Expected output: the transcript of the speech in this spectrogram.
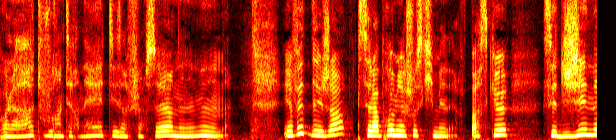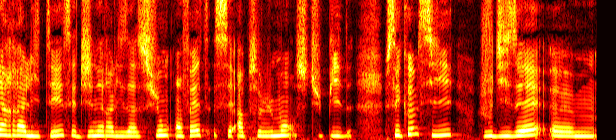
voilà, toujours Internet, les influenceurs, nanana. Et en fait, déjà, c'est la première chose qui m'énerve. Parce que cette généralité, cette généralisation, en fait, c'est absolument stupide. C'est comme si je vous disais euh,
